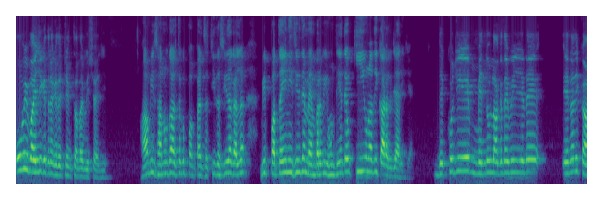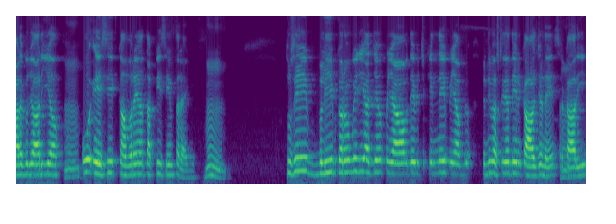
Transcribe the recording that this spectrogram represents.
ਉਹ ਵੀ ਬਾਈ ਜੀ ਕਿਤੇ ਨਾ ਕਿਤੇ ਚਿੰਤਾ ਦਾ ਵਿਸ਼ਾ ਹੈ ਜੀ। ਹਾਂ ਵੀ ਸਾਨੂੰ ਤਾਂ ਅੱਜ ਤੱਕ ਸੱਚੀ ਦੱਸੀ ਦਾ ਗੱਲ ਵੀ ਪਤਾ ਹੀ ਨਹੀਂ ਸੀ ਵੀ ਤੇ ਮੈਂਬਰ ਵੀ ਹੁੰਦੇ ਆ ਤੇ ਉਹ ਕੀ ਉਹਨਾਂ ਦੀ ਕਾਰਗੁਜ਼ਾਰੀ ਹੈ। ਦੇਖੋ ਜੀ ਇਹ ਮੈਨੂੰ ਲੱਗਦਾ ਵੀ ਜਿਹੜੇ ਇਹਨਾਂ ਦੀ ਕਾਰਗੁਜ਼ਾਰੀ ਆ ਉਹ ਏਸੀ ਕਮਰਿਆਂ ਤੱਕ ਹੀ ਸੀਮਤ ਰਹਿ ਗਈ। ਹੂੰ। ਤੁਸੀਂ ਬਲੀਵ ਕਰੋਗੇ ਜੀ ਅੱਜ ਪੰਜਾਬ ਦੇ ਵਿੱਚ ਕਿੰਨੇ ਪੰਜਾਬ ਯੂਨੀਵਰਸਿਟੀ ਦੇ ਅਧੀਨ ਕਾਲਜ ਨੇ ਸਰਕਾਰੀ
